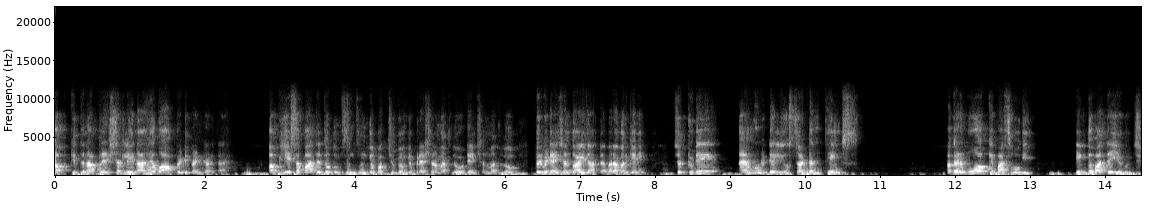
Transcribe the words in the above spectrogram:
अब कितना प्रेशर लेना है वो आप पे डिपेंड करता है. अब ये सब बातें तो तुम सुन सुन के पक चुके होंगे। प्रेशर मत लो टेंशन मत लो, फिर भी टेंशन तो आ ही जाता है, बराबर के नहीं? So today I am to tell you certain things अगर वो आपके पास होगी, एक दो बातें है कुछ।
